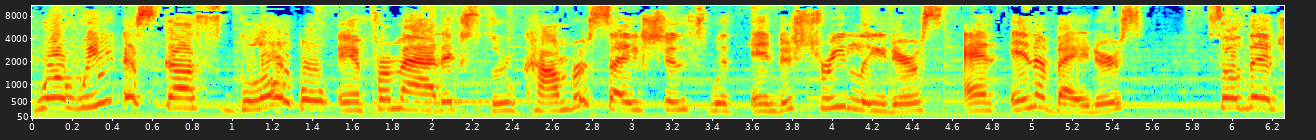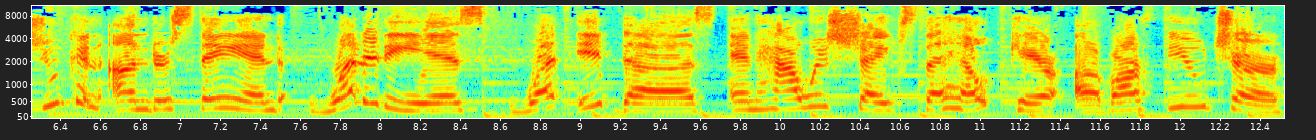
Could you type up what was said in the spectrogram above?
where we discuss global informatics through conversations with industry leaders and innovators so that you can understand what it is, what it does, and how it shapes the healthcare of our future.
